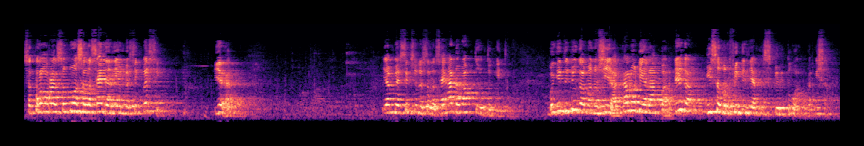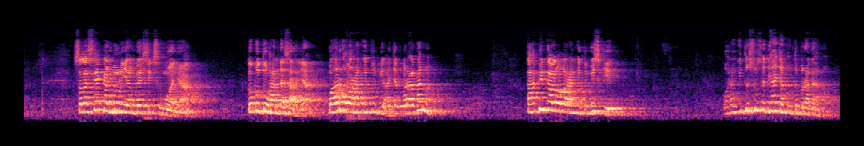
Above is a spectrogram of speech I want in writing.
Setelah orang semua selesai dari yang basic-basic. Iya kan? Yang basic sudah selesai, ada waktu untuk itu. Begitu juga manusia, kalau dia lapar, dia nggak bisa berpikir yang spiritual, nggak bisa. Selesaikan dulu yang basic semuanya, kebutuhan dasarnya, baru orang itu diajak beragama. Tapi kalau orang itu miskin, orang itu susah diajak untuk beragama.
